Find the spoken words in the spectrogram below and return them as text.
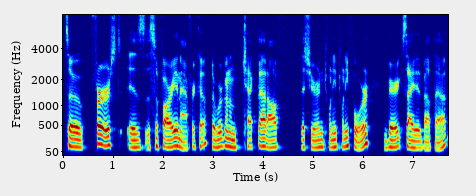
So first is the safari in Africa. So we're going to check that off this year in 2024. I'm very excited about that.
